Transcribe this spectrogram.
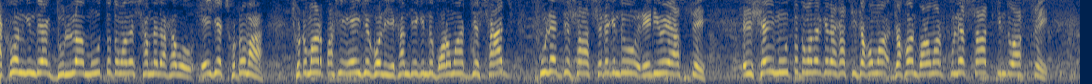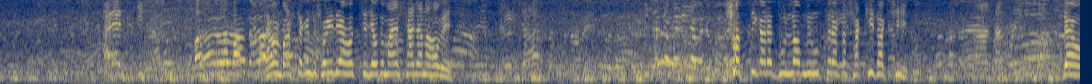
এখন কিন্তু এক দুর্লভ মুহূর্ত তোমাদের সামনে দেখাবো। এই যে ছোট মা, ছোট মার পাশে এই যে গলি, এখান দিয়ে কিন্তু বড় মার যে সাজ, ফুলের যে সাজ, সেটা কিন্তু রেডি হয়ে আসছে। এই সেই মুহূর্ত তোমাদেরকে দেখাচ্ছি, যখন যখন বড় মার ফুলের সাজ কিন্তু আসছে। এখন বাসটা কিন্তু সরিয়ে দেওয়া হচ্ছে, যেহেতু মায়ের সাজ আনা হবে। সত্যিকারের দুর্লভ মুহূর্তের একটা সাক্ষী থাকছি। দেখো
